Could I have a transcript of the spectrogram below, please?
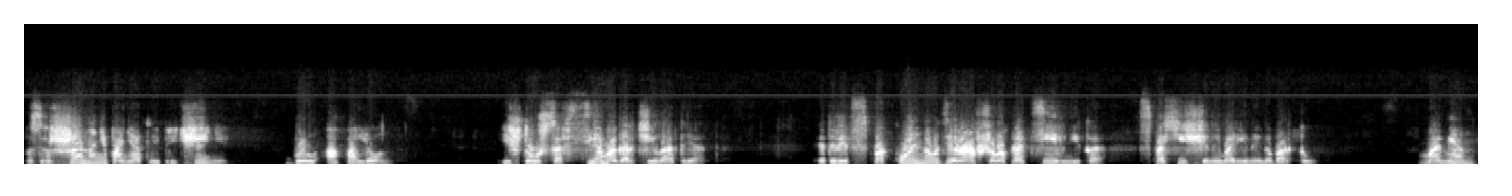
по совершенно непонятной причине был опален. И что уж совсем огорчило отряд, это вид спокойно удиравшего противника с похищенной Мариной на борту. Момент,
